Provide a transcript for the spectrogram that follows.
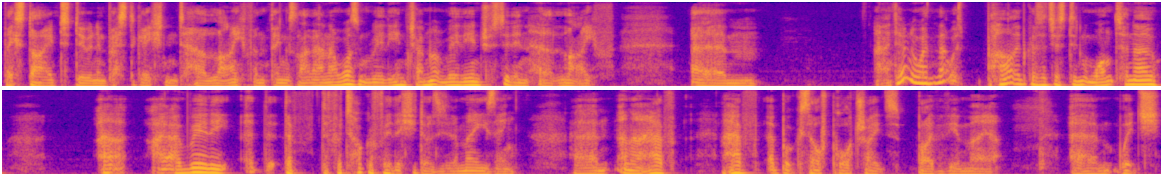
they started to do an investigation into her life and things like that. And I wasn't really, in, I'm not really interested in her life. Um, I don't know whether that was partly because I just didn't want to know. Uh, I, I, really, uh, the, the, the photography that she does is amazing, um, and I have I have a book, Self Portraits by Vivian Maier, um, which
